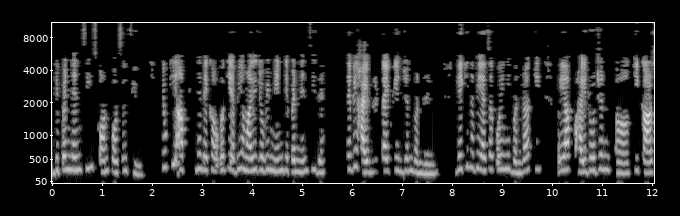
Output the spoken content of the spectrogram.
dependencies on fossil fuel क्योंकि आपने देखा होगा कि अभी हमारी जो भी मेन डिपेंडेंसीज है भी हाइब्रिड टाइप के इंजन बन रहे हैं। लेकिन अभी ऐसा कोई नहीं बन रहा कि भाई आप हाइड्रोजन की कार्स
